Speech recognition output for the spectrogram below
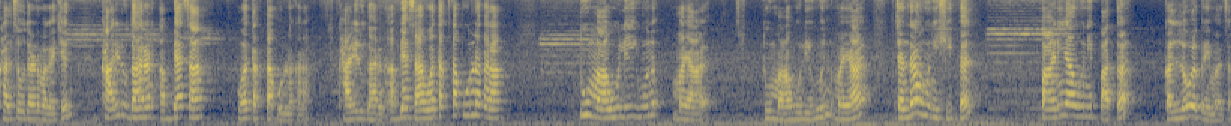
खालचं उदाहरण बघायचे खालील उदाहरण अभ्यासा व तक्ता पूर्ण करा. खालील उदाहरण अभ्यासा व तक्ता पूर्ण करा. तू माहुलीहून मयाळ. तू माहुलीहून मयाळ. चंद्राहुनी शीतल. पाणीयाहुनी पातळ. कल्लोळ प्रेमाचा.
